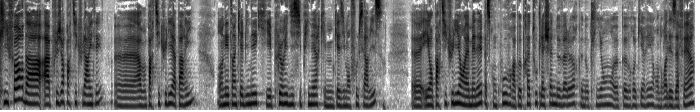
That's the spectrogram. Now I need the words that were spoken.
Clifford a, plusieurs particularités, euh, en particulier à Paris. On est un cabinet qui est pluridisciplinaire, qui est quasiment full service. Euh, et en particulier en M&A parce qu'on couvre à peu près toute la chaîne de valeur que nos clients euh, peuvent requérir en droit des affaires,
